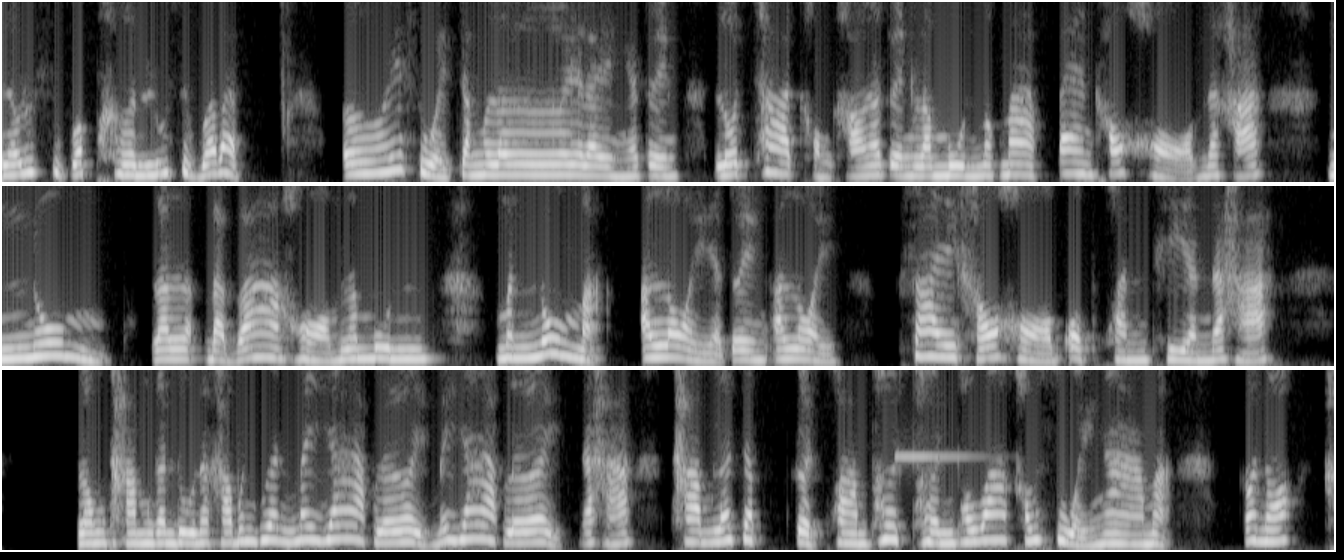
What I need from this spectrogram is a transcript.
แล้วรู้สึกว่าเพลินรู้สึกว่าแบบ เอ้ย สวยจังเลยอะไรอย่างเงี้ยตัวเองรสชาติของเขานะตัวเองละมุนมากๆ แป้งเขาหอมนะคะ นุ่มละแบบว่าหอมละมุน มันนุ่มอะ อร่อยอะตัวเองอร่อยไส้เขาหอมอบควันเทียนนะคะ ลองทำกันดูนะคะเพื่อนๆไม่ยากเลยไม่ยากเลยนะคะทำแล้วจะเกิดความเพลิดเพลิน เพราะว่าเขาสวยงามอะก็เนาะข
